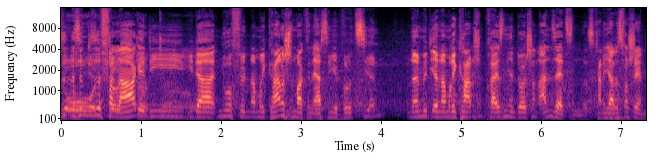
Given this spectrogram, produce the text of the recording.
sind- das sind diese Verlage, die wieder nur für den amerikanischen Markt in erster Linie produzieren und dann mit ihren amerikanischen Preisen hier in Deutschland ansetzen. Das kann ich alles verstehen.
